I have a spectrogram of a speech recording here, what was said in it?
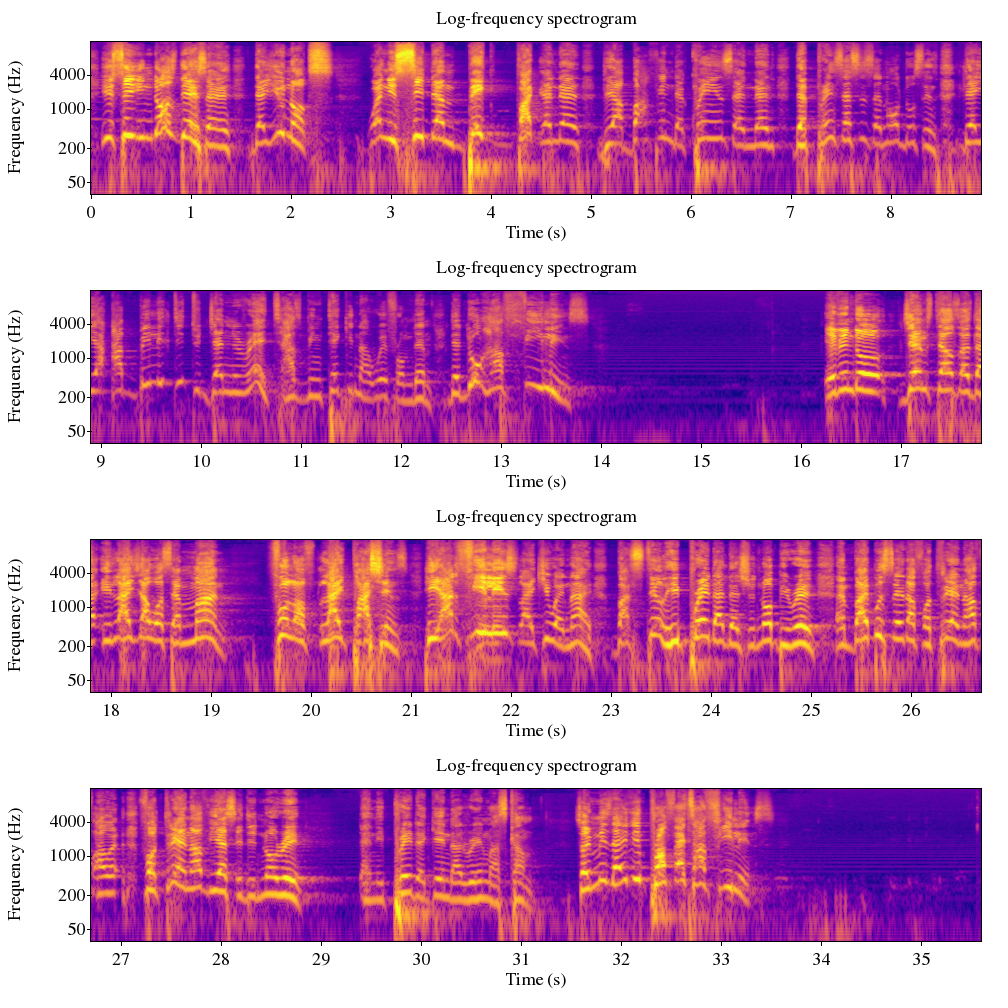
You see, in those days, uh, the eunuchs, when you see them big back and then they are bathing the queens and then the princesses and all those things, their ability to generate has been taken away from them. They don't have feelings. Even though James tells us that Elijah was a man full of like passions. He had feelings like you and I, but still he prayed that there should not be rain. And Bible said that for three and a half hours, for three and a half years it did not rain. And he prayed again that rain must come. So it means that even prophets have feelings.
